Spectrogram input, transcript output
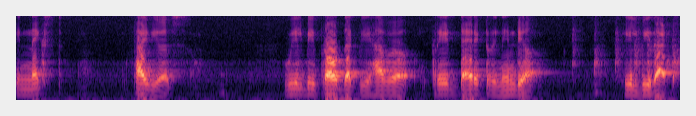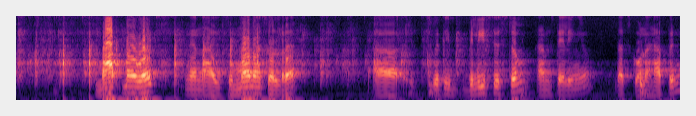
in next five years, we'll be proud that we have a great director in India. He'll be that. Mark my words, நான் அது சும்மா நான் சொல்கிறேன் இட்ஸ் வித் தி பிலீஃப் சிஸ்டம் ஐ எம் டெலிங் யூ தட்ஸ் கோன் ஹேப்பன்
